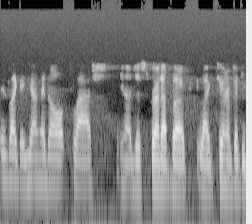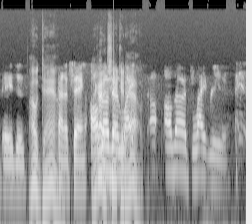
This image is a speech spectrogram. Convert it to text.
is like a young adult slash you know just grown up book, like 250 pages. Oh damn! Kind of thing. Although I gotta check it light, out. although it's light reading.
